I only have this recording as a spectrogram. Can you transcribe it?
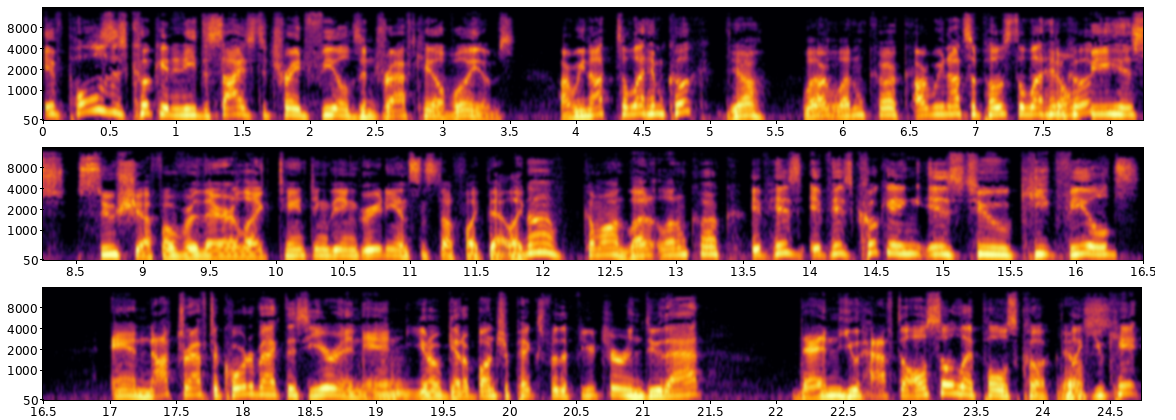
If Poles is cooking and he decides to trade Fields and draft Caleb Williams, are we not to let him cook? Yeah. Let, Are- let him cook. Are we not supposed to let him Don't cook? be his sous chef over there, like tainting the ingredients and stuff like that. Like, No. come on, let let him cook. if his if his cooking is to keep Fields and not draft a quarterback this year and Mm-hmm. and you know get a bunch of picks for the future and do that, then you have to also let Poles cook. Yes. Like you can't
